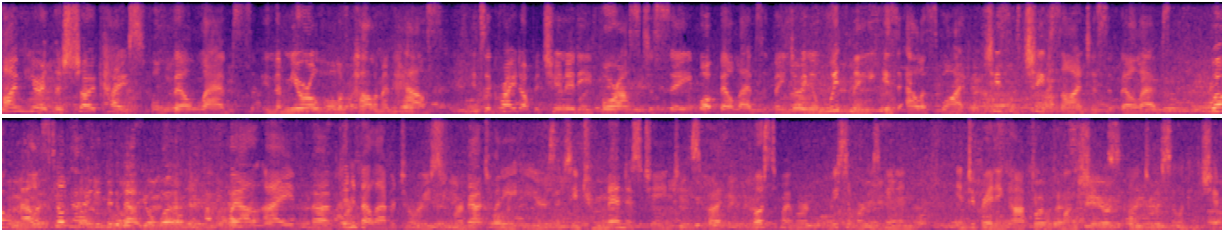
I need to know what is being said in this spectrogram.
I'm here at the showcase for Bell Labs in the Mural Hall of Parliament House. It's a great opportunity for us to see what Bell Labs have been doing and with me is Alice White. She's the Chief Scientist at Bell Labs. Welcome Alice, tell us a little bit about your work. Well, I've uh, been at Bell Laboratories for about 28 years. I've seen tremendous changes, but most of my work, recent work, has been in integrating optical functions onto a silicon chip.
